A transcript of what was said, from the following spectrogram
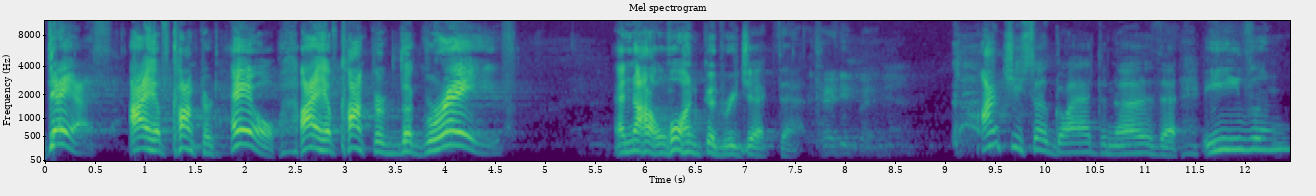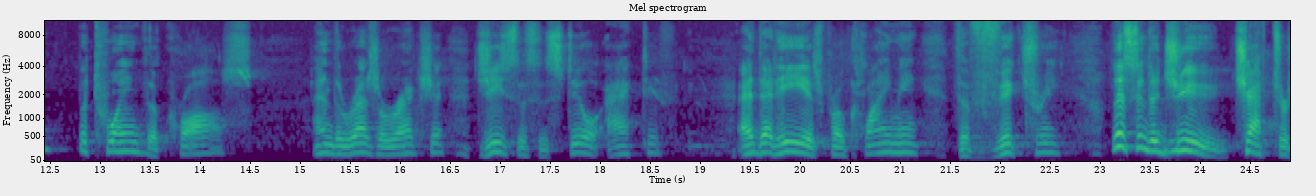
death. I have conquered hell. I have conquered the grave. And not a one could reject that. Aren't you so glad to know that even between the cross and the resurrection, Jesus is still active and that he is proclaiming the victory? Listen to Jude chapter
